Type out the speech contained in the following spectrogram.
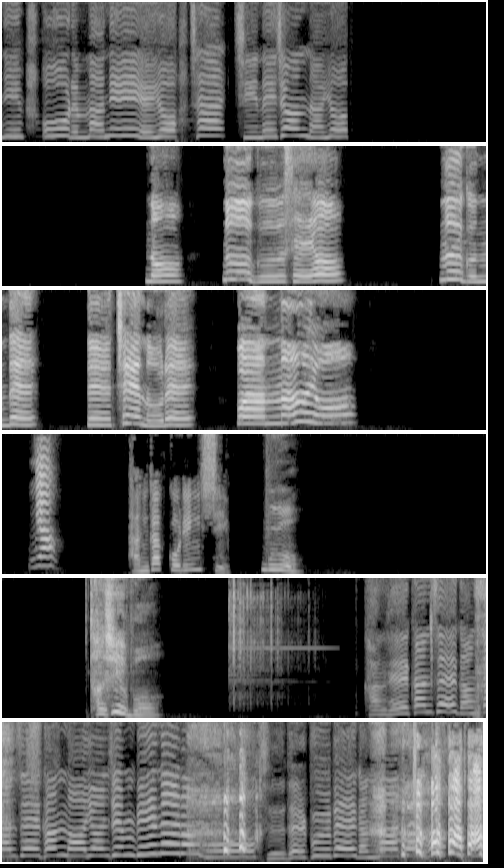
칸나님 오랜만이에요 잘 지내셨나요? 너 누구세요? 누군데 내 채널에 왔나요? 반갑고링 씨. 뭐야? 다시 해봐. 간세 간세 간 간세 간 나 연진 비늘한 목수들 불배간 나가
